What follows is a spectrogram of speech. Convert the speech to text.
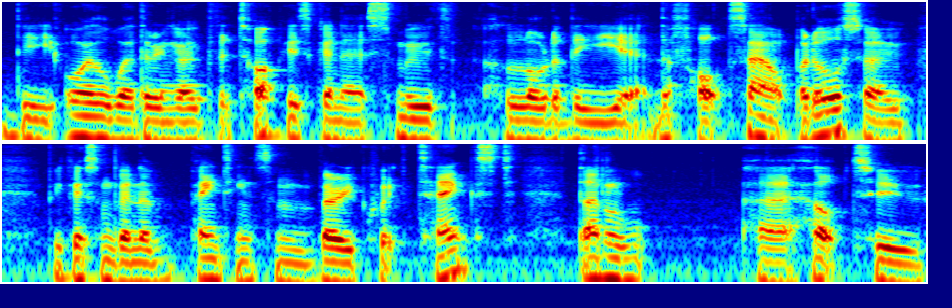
the oil weathering over the top is going to smooth a lot of the uh, the faults out, but also because I'm going to painting some very quick text, that'll uh, help to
